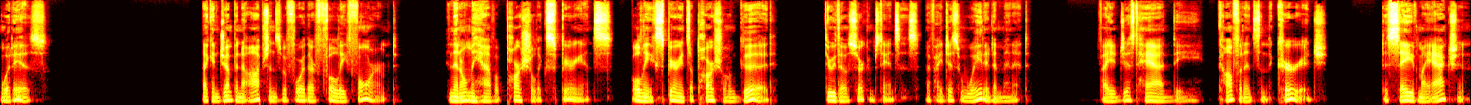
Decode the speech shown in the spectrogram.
what is. I can jump into options before they're fully formed and then only have a partial experience, only experience a partial good through those circumstances. If I just waited a minute, if I had just had the confidence and the courage to save my action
